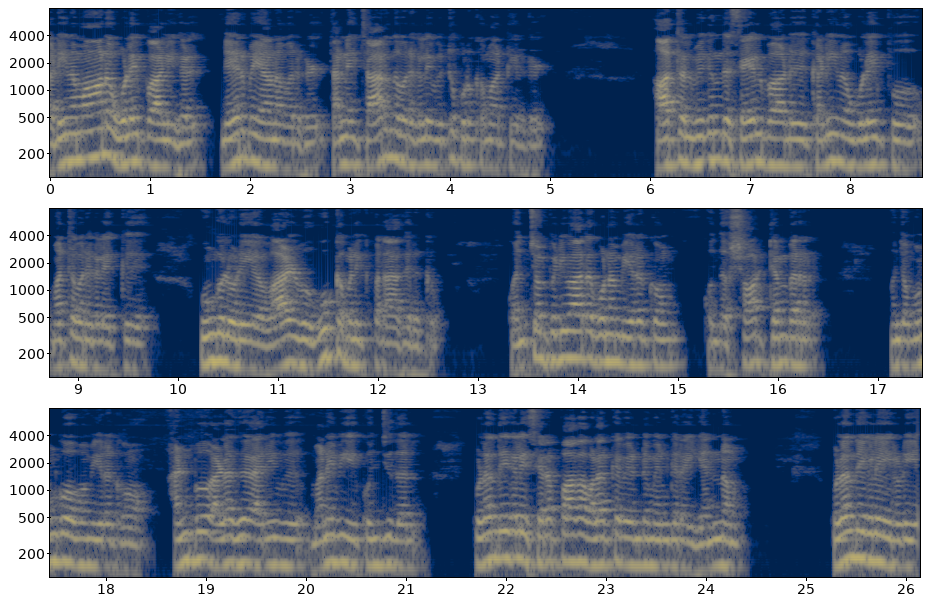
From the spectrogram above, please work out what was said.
கடினமான உழைப்பாளிகள் நேர்மையானவர்கள் தன்னை சார்ந்தவர்களை விட்டு கொடுக்க மாட்டீர்கள். ஆற்றல் மிகுந்த செயல்பாடு கடின உழைப்பு மற்றவர்களுக்கு உங்களுடைய வாழ்வு ஊக்கமளிப்பதாக இருக்கும். கொஞ்சம் பிடிவாத குணம் இருக்கும். கொஞ்சம் ஷார்ட் டெம்பர் கொஞ்சம் முன்கோபம் இருக்கும். அன்பு அழகு அறிவு மனைவியை கொஞ்சுதல் குழந்தைகளை சிறப்பாக வளர்க்க வேண்டும் என்கிற எண்ணம் குழந்தைகளுடைய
